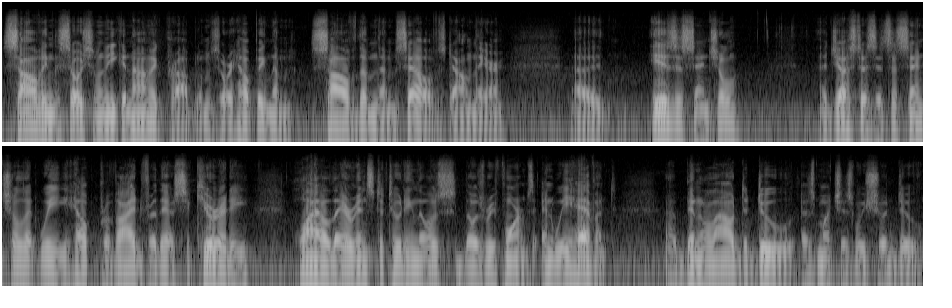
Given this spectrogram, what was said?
solving the social and economic problems, or helping them solve them themselves down there, uh, is essential, uh, just as it's essential that we help provide for their security while they are instituting those, those reforms. And we haven't uh, been allowed to do as much as we should do.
